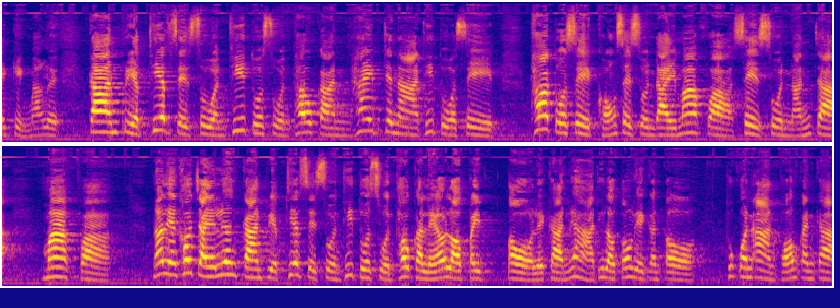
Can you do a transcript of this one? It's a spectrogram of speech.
ได้เก่งมากเลย การเปรียบเทียบเศษส่วนที่ตัวส่วนเท่ากัน ให้พิจารณาที่ตัวเศษ ถ้าตัวเศษของเศษส่วนใดมากกว่า เศษส่วนนั้นจะมากกว่า นักเรียนเข้าใจในเรื่องการเปรียบเทียบเศษส่วนที่ตัวส่วนเท่ากันแล้ว เราไปต่อเลยค่ะเนื้อหาที่เราต้องเรียนกันต่อ ทุกคนอ่านพร้อมกันค่ะ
